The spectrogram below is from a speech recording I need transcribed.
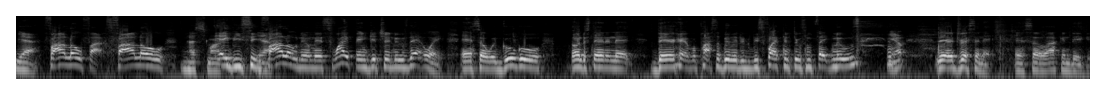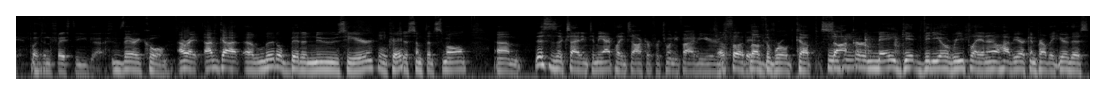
Yeah. Follow Fox. Follow That's smart. ABC. Yeah. Follow them and swipe and get your news that way. And so with Google understanding that they have a possibility to be swiping through some fake news, Yep. they're addressing it. And so I can dig it. Punch in the face to you guys. Very cool. All right, I've got a little bit of news here. Okay. Just something small. Um, this is exciting to me. I played soccer for 25 years. I saw that. Mm-hmm. Love the World Cup. Soccer may get video replay, and I know Javier can probably hear this.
